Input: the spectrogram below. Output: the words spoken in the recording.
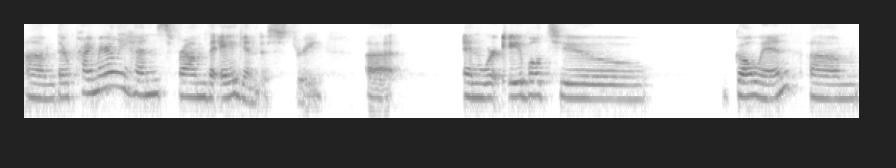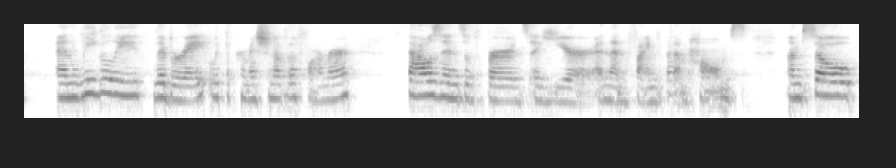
Um, they're primarily hens from the egg industry. Uh, and we're able to go in um, and legally liberate, with the permission of the farmer, thousands of birds a year and then find them homes. Um, so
